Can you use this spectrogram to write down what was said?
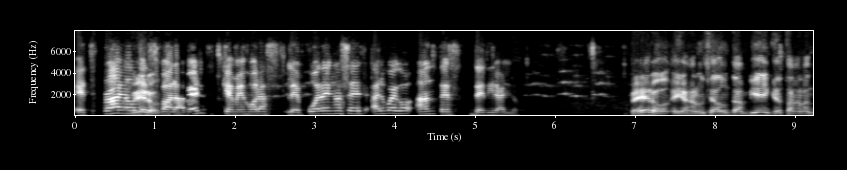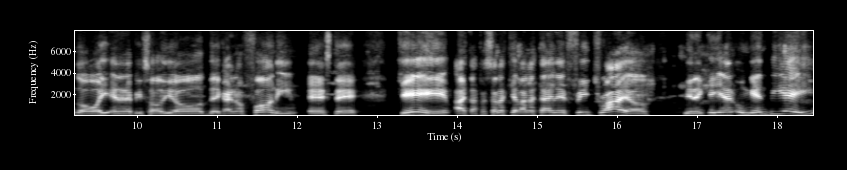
Este trial es para ver qué mejoras le pueden hacer al juego antes de tirarlo. Pero ellos han anunciado también que lo están hablando hoy en el episodio de Kind of Funny, este, que a estas personas que van a estar en el free trial tienen que llenar un NDA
